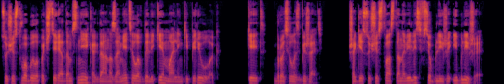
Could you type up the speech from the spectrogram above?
Существо было почти рядом с ней, когда она заметила вдалеке маленький переулок. Кейт бросилась бежать. Шаги существа становились все ближе и ближе.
